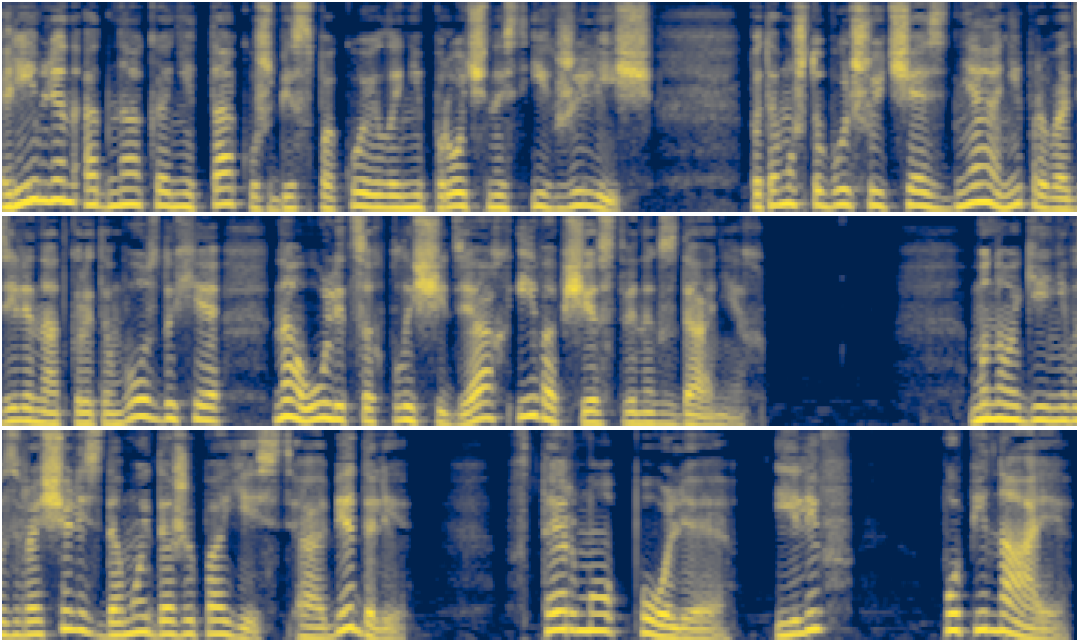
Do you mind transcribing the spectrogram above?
Римлян, однако, не так уж беспокоила непрочность их жилищ, потому что большую часть дня они проводили на открытом воздухе, на улицах, площадях и в общественных зданиях. Многие не возвращались домой даже поесть, а обедали в термополе или в попинае,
